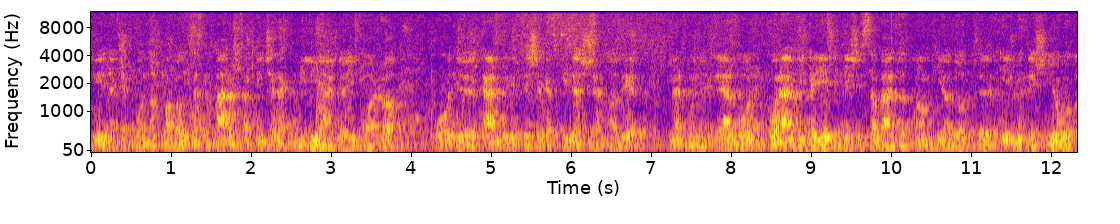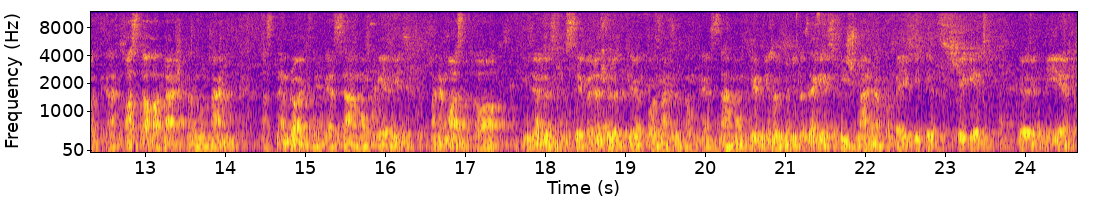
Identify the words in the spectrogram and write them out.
igényeket vonnak maga után. A városnak nincsenek milliárdjai arra, hogy kártérítéseket fizessen azért, mert mondjuk elvon korábbi helyi építési szabályzatban kiadott építési jogokat. Tehát azt a hatástanulmányt, azt nem rajtunk kell számon kérni, hanem azt a 15-20 évvel ezelőtti önkormányzaton kell számon kérni, hogy mondjuk az egész Pismánynak a beépítettségét miért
